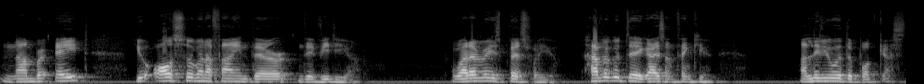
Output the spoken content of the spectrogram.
number eight, you're also gonna find there the video. Whatever is best for you. Have a good day, guys, and thank you. I'll leave you with the podcast.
